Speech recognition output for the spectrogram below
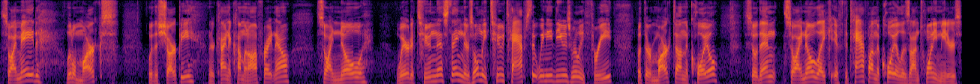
So I made little marks with a Sharpie. They're kind of coming off right now. So I know where to tune this thing. There's only two taps that we need to use, really three, but they're marked on the coil. So then, so I know like if the tap on the coil is on 20 meters,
